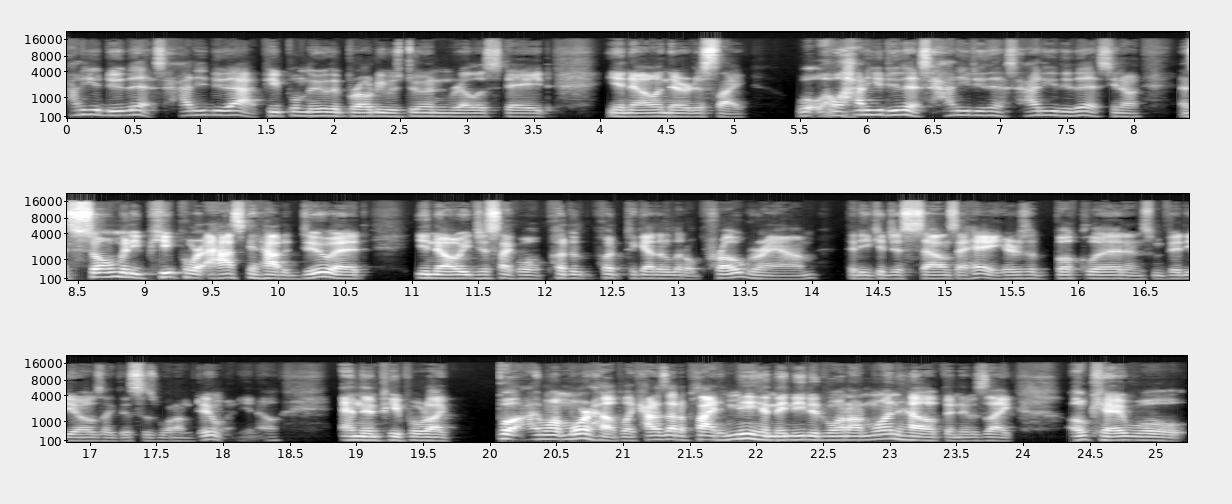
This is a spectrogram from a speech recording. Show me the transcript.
how do you do this? How do you do that? People knew that Brody was doing real estate you know, and they're just like, well, well, how do you do this? How do you do this? How do you do this? You know, and so many people were asking how to do it. You know, he just like, well, put put together a little program that he could just sell and say, hey, here's a booklet and some videos. Like, this is what I'm doing. You know, and then people were like, but I want more help. Like, how does that apply to me? And they needed one-on-one help. And it was like, okay, well,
